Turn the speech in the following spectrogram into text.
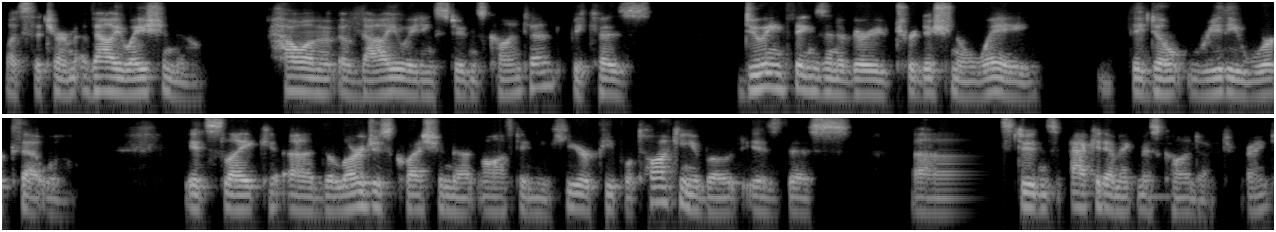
what's the term evaluation now. How i'm evaluating students content because doing things in a very traditional way they don't really work that well. It's like uh, the largest question that often you hear people talking about is this uh, students academic misconduct right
